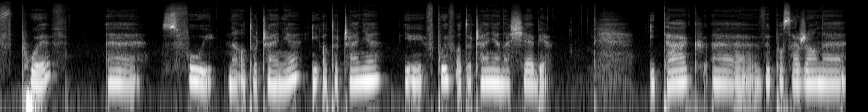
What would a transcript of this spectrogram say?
wpływ e, swój na otoczenie i otoczenie i wpływ otoczenia na siebie. i tak wyposażone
